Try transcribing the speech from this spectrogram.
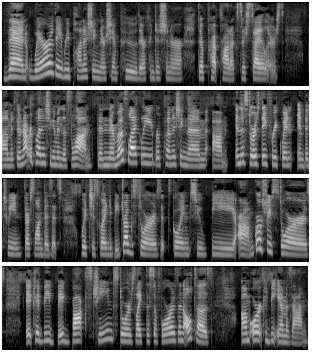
then where are they replenishing their shampoo, their conditioner, their prep products, their stylers? Um, if they're not replenishing them in the salon, then they're most likely replenishing them um, in the stores they frequent in between their salon visits, which is going to be drugstores, it's going to be um, grocery stores, it could be big box chain stores like the Sephora's and Ulta's, um, or it could be Amazon.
